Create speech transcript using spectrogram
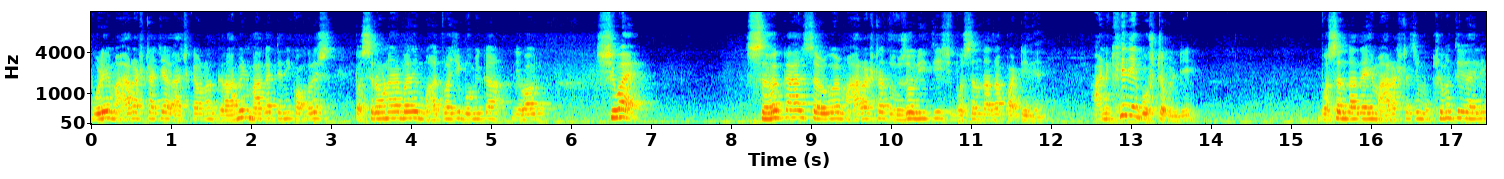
पुढे महाराष्ट्राच्या राजकारणात ग्रामीण भागात त्यांनी काँग्रेस पसरवण्यामध्ये महत्त्वाची भूमिका निभावली. शिवाय सहकार चळवळ महाराष्ट्रात रुजवली ती वसंतदादा पाटील यांनी. आणखीन एक गोष्ट म्हणजे वसंतदादा हे महाराष्ट्राचे मुख्यमंत्री राहिले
